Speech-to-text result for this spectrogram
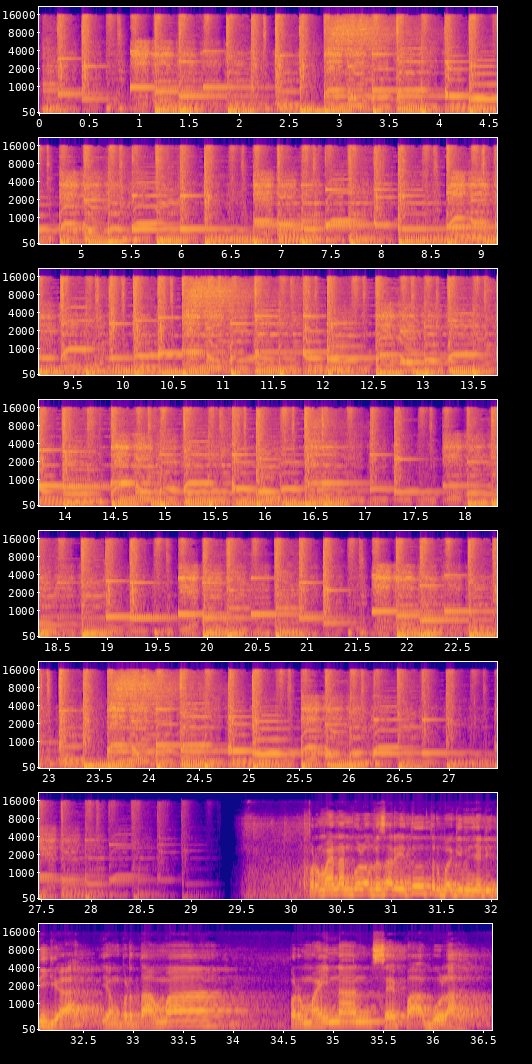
Permainan bola besar itu terbagi menjadi tiga. Yang pertama, permainan sepak bola.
